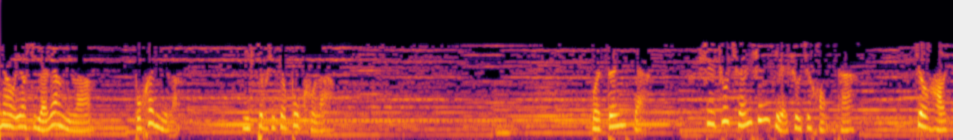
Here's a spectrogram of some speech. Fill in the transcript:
那我要是原谅你了，不恨你了，你是不是就不哭了？我蹲下。使出全身解数去哄他，就好像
